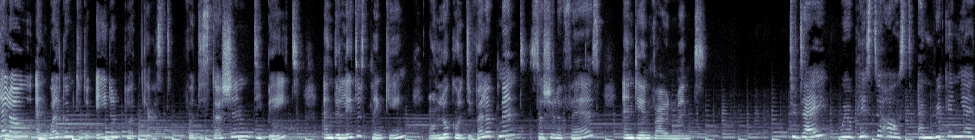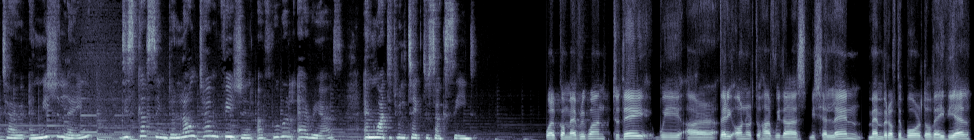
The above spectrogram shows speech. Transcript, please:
Hello, and welcome to the ADLE podcast for discussion, debate, and the latest thinking on local development, social affairs, and the environment. Today, we are pleased to host Enrique Nieto and Michel Lane discussing the long term vision of rural areas and what it will take to succeed. Welcome, everyone. Today, we are very honored to have with us Michel Lane, member of the board of ADL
